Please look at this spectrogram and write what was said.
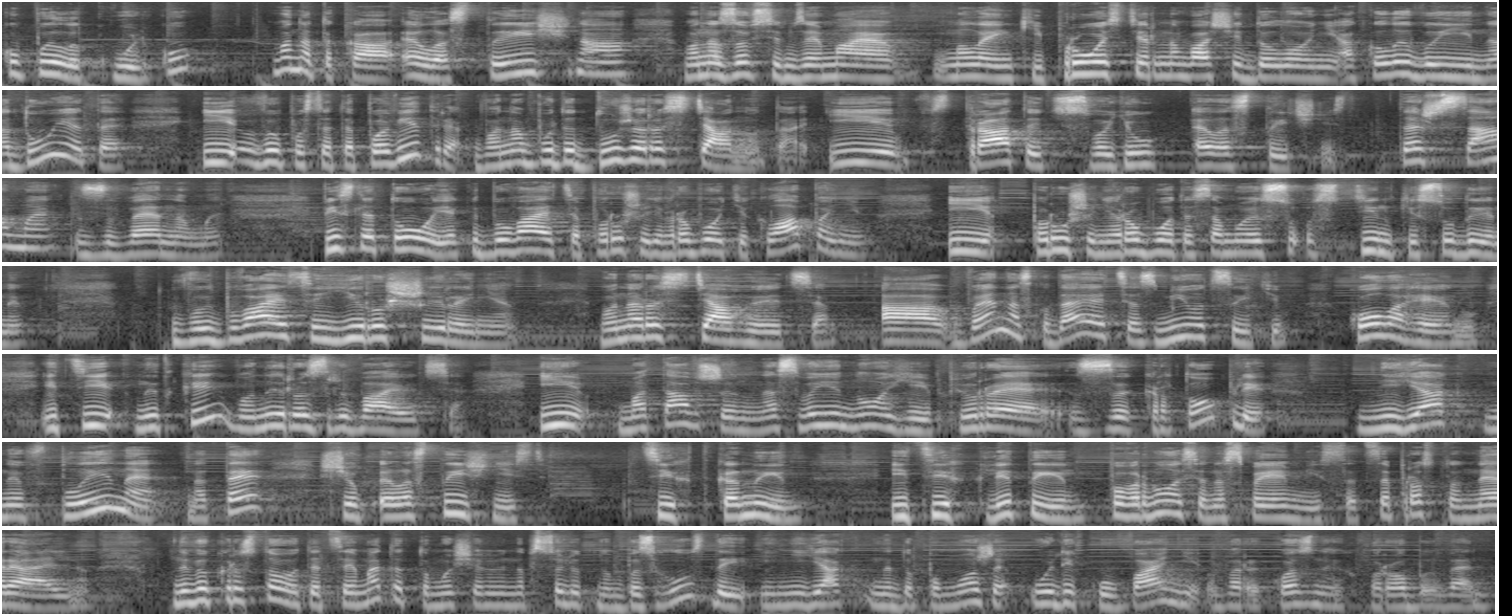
купили кульку, вона така еластична, вона зовсім займає маленький простір на вашій долоні. А коли ви її надуєте і випустите повітря, вона буде дуже розтягнута і втратить свою еластичність. Те ж саме з венами. Після того, як відбувається порушення в роботі клапанів і порушення роботи самої стінки судини, відбувається її розширення, вона розтягується, а вена складається з міоцитів, колагену. І ці нитки вони розриваються. І мотавши на свої ноги пюре з картоплі, ніяк не вплине на те, щоб еластичність цих тканин і цих клітин повернулася на своє місце. Це просто нереально. Не використовуйте цей метод, тому що він абсолютно безглуздий і ніяк не допоможе у лікуванні варикозної хвороби вен.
